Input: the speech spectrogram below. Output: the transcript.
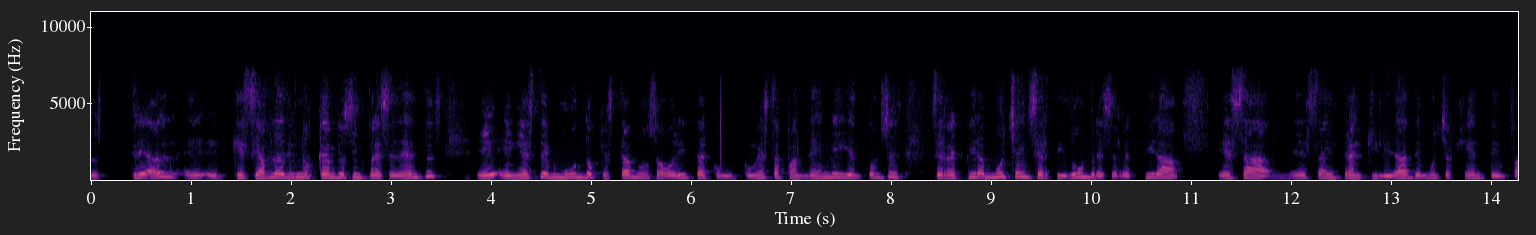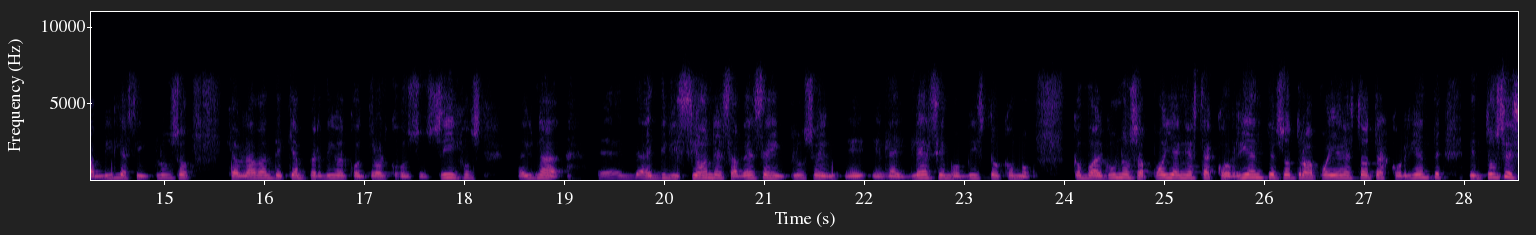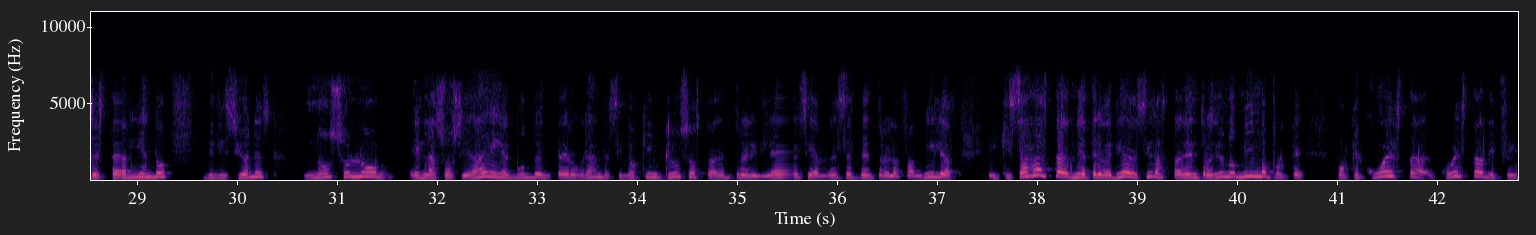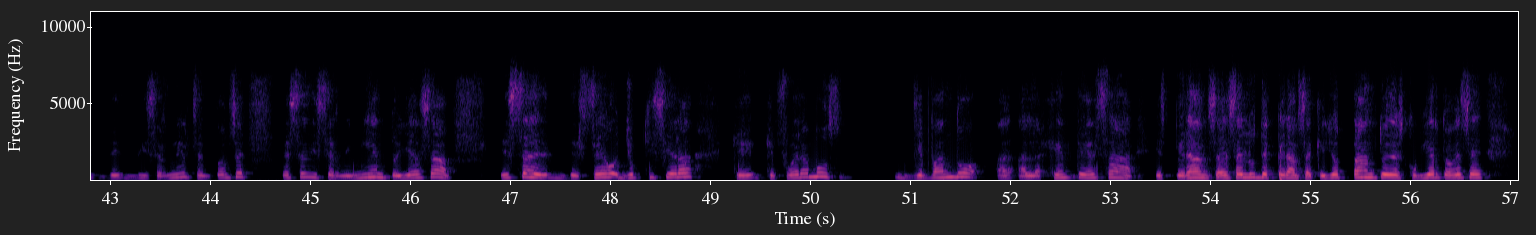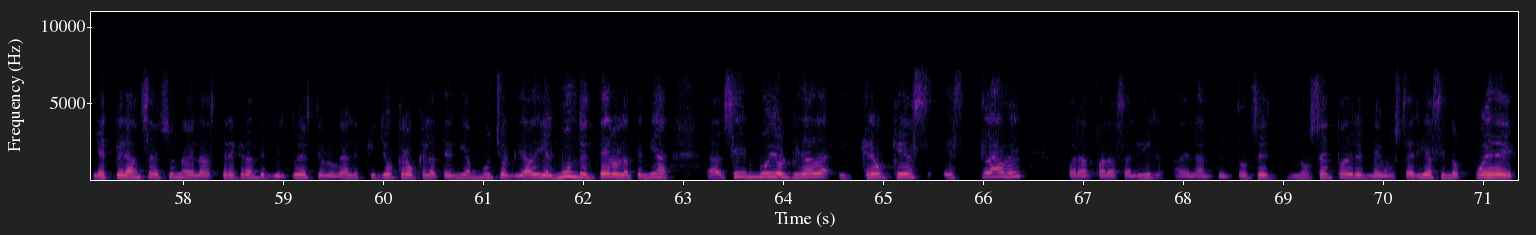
industrial, eh, que se habla de unos cambios sin precedentes eh, en este mundo que estamos ahorita con, con, esta pandemia y entonces se respira mucha incertidumbre, se respira esa, esa intranquilidad de mucha gente, familias incluso que hablaban de que han perdido el control con sus hijos. Hay una, eh, hay divisiones a veces incluso en, en, la iglesia hemos visto como, como algunos apoyan estas corrientes, otros apoyan estas otras corrientes. Entonces se está viendo divisiones no solo en la sociedad y en el mundo entero grande, sino que incluso hasta dentro de la iglesia, a veces dentro de las familias y quizás hasta, me atrevería a decir, hasta dentro de uno mismo, porque, porque cuesta, cuesta discernirse. Entonces, ese discernimiento y esa, ese deseo, yo quisiera que, fuéramos llevando a, la gente esa esperanza, esa luz de esperanza que yo tanto he descubierto. A veces la esperanza es una de las tres grandes virtudes teologales que yo creo que la tenía mucho olvidada y el mundo entero la tenía así muy olvidada y creo que es, es clave para, para salir adelante. Entonces, no sé, padre, me gustaría si nos puede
